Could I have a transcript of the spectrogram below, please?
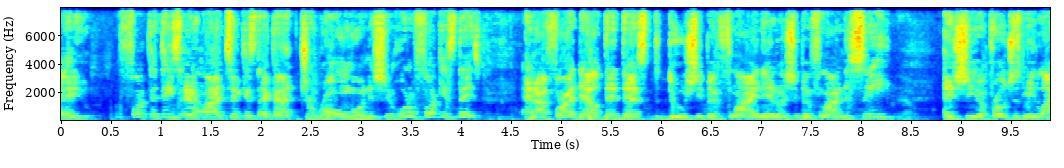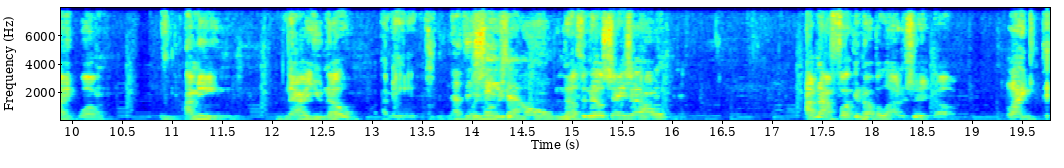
hey, what the fuck did these airline tickets that got Jerome on this shit? Who the fuck is this? And I find out that that's the dude she been flying in or she been flying to see, and she approaches me like, well, I mean, now you know. I mean, Nothing changed at home. Nothing else changed at home. I'm not fucking up a lot of shit though. Like,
